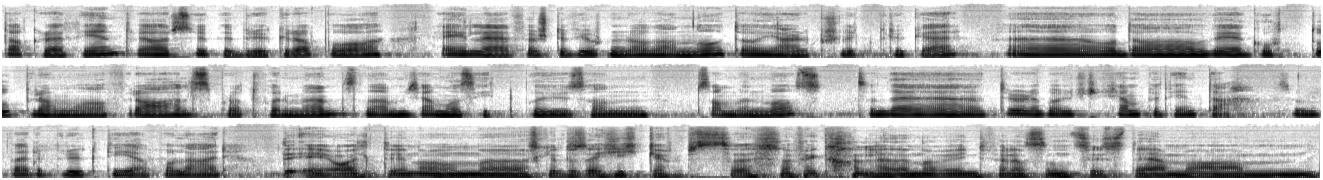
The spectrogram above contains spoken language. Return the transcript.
takler det fint. Vi har superbrukere på hele første 14 dagene nå til å hjelpe sluttbruker. Eh, og da vi er godt oppramma fra Helseplattformen, så de kommer og sitter på husene sammen med oss. Så det jeg tror det går kjempefint. Da. Så bare bruk tida på å lære. Det er jo alltid noen skal skulle du si, hiccups, eh, som vi kaller det når vi innfører et sånt system. Um,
